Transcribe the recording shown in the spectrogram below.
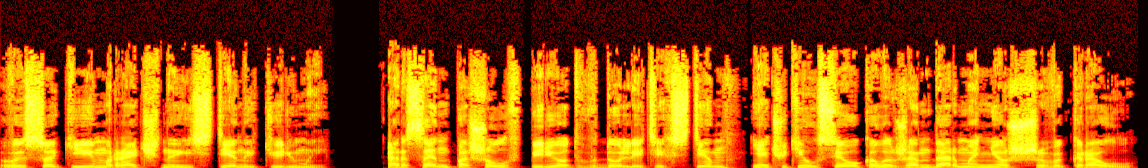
высокие мрачные стены тюрьмы. Арсен пошел вперед вдоль этих стен и очутился около жандарма, несшего караул.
